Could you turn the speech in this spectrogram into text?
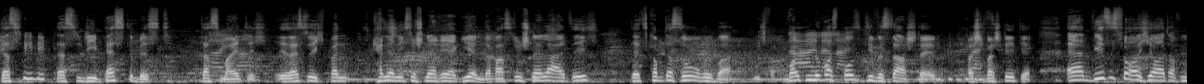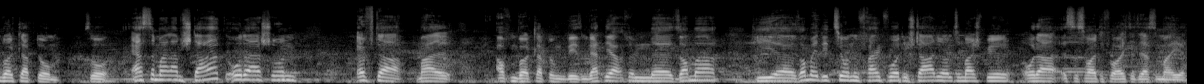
dass, dass du die Beste bist. Das Ah, meinte ja. ich. Weißt du, ich, bin, ich kann ja nicht so schnell reagieren. Da warst du schneller als ich. Jetzt kommt das so rüber. Ich wollte nur nein, was nein. Positives darstellen. Ver Nein. versteht ihr? Äh, wie ist es für euch hier heute auf dem World Club Dome? So, erste Mal am Start oder schon öfter mal auf dem World Club Dome gewesen? Wir hatten ja auch im äh, Sommer die äh, Sommeredition in Frankfurt im Stadion zum Beispiel. Oder ist es heute für euch das erste Mal hier?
